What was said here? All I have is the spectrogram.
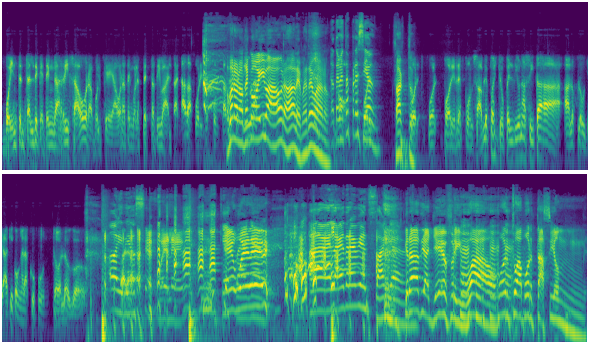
voy a intentar de que tenga risa ahora, porque ahora tengo la expectativa alta. Nada, por irresponsable. No, pero no tengo IVA ahora, dale, mete mano. No te metas presión. Exacto. Por, por, por irresponsable, pues yo perdí una cita a, a los Flow Jackie con el acupuntólogo. Ay, Dios. huele. Qué ¡Qué huele! A la verdad que ves bien sangre. Gracias, Jeffrey. Wow, por tu aportación.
